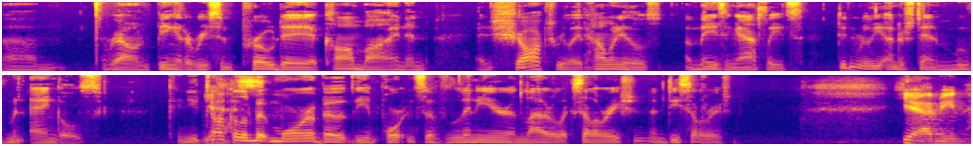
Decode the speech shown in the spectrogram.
um, around being at a recent pro day, a combine, and and shocked really at how many of those amazing athletes didn't really understand movement angles. Can you talk yes. a little bit more about the importance of linear and lateral acceleration and deceleration? Yeah, I mean,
